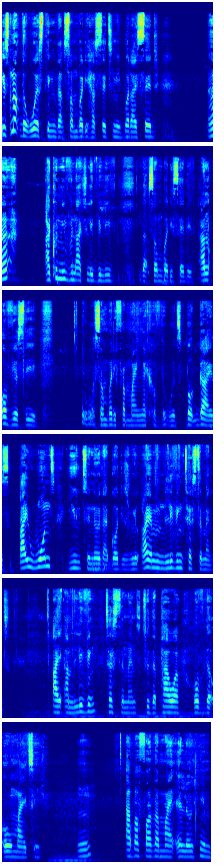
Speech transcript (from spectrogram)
It's not the worst thing that somebody has said to me, but I said, huh? I couldn't even actually believe that somebody said it. And obviously, it was somebody from my neck of the woods. But guys, I want you to know that God is real. I am living testament. I am living testament to the power of the Almighty. Hmm? Abba Father, my Elohim,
